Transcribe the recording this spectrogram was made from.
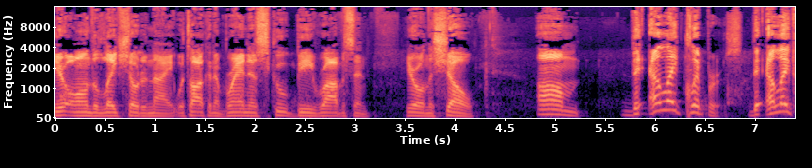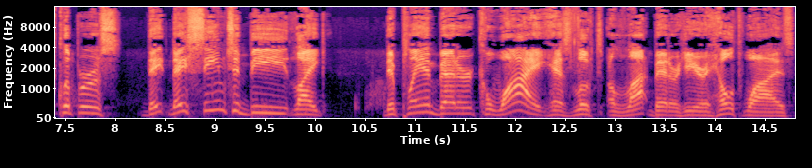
here on the Lake Show tonight. We're talking to Brandon Scoop B. Robinson here on the show. Um, the LA Clippers, the LA Clippers, they, they seem to be like they're playing better. Kawhi has looked a lot better here health wise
